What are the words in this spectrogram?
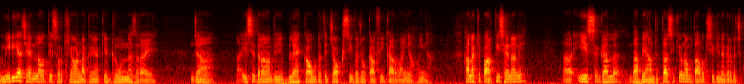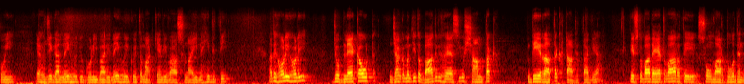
ਮੀਡੀਆ ਚੈਨਲਾਂ ਉੱਤੇ ਸੁਰਖੀਆਂ ਆਉਣ ਲੱਗ ਗਈਆਂ ਕਿ ਡਰੋਨ ਨਜ਼ਰ ਆਏ ਜਾਂ ਅ, ਇਸੇ ਤਰ੍ਹਾਂ ਦੇ ਬਲੈਕ ਆਊਟ ਅਤੇ ਚੌਕਸੀ ਵਜੋਂ ਕਾਫੀ ਕਾਰਵਾਈਆਂ ਹੋਈਆਂ। ਹਾਲਾਂਕਿ ਭਾਰਤੀ ਸੈਨਾ ਨੇ ਇਸ ਗੱਲ ਦਾ ਬਿਆਨ ਦਿੱਤਾ ਸੀ ਕਿ ਉਹਨਾਂ ਮੁਤਾਬਕ ਸ਼੍ਰੀਨਗਰ ਵਿੱਚ ਕੋਈ ਇਹੋ ਜਿਹੀ ਗੱਲ ਨਹੀਂ ਹੋਈ ਕੋਈ ਗੋਲੀਬਾਰੀ ਨਹੀਂ ਹੋਈ ਕੋਈ ਧਮਾਕਿਆਂ ਦੀ ਆਵਾਜ਼ ਸੁਣਾਈ ਨਹੀਂ ਦਿੱਤੀ। ਅਤੇ ਹੌਲੀ-ਹੌਲੀ ਜੋ ਬਲੈਕ ਆਊਟ ਜੰਗਬੰਦੀ ਤੋਂ ਬਾਅਦ ਵੀ ਹੋਇਆ ਸੀ ਉਹ ਸ਼ਾਮ ਤੱਕ ਦੇਰ ਰਾਤ ਤੱਕ ਹਟਾ ਦਿੱਤਾ ਗਿਆ। ਤੇ ਇਸ ਤੋਂ ਬਾਅਦ ਐਤਵਾਰ ਅਤੇ ਸੋਮਵਾਰ ਦੋ ਦਿਨ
